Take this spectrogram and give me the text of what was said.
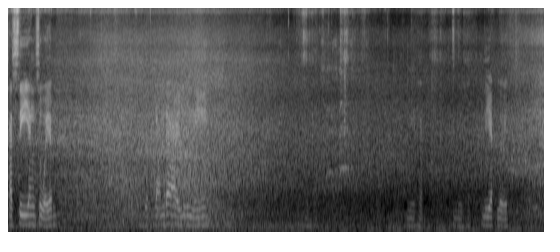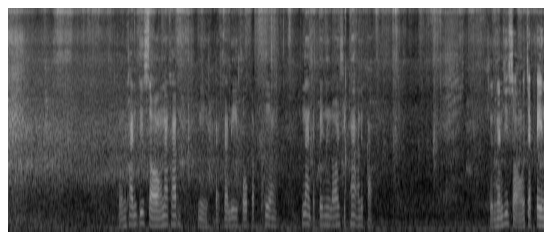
คัสซียังสวยครับยกดำได้รุ่นนี้นี่ครับนี่ครับเรียบเลย ผลคันที่สองนะครับ นี่แบตเตอรี่ครบกับเครื่อง น่าจะเป็นร้อยสิบห้าหรือเปล่า ส่วนคันที่สองก็จะเป็น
